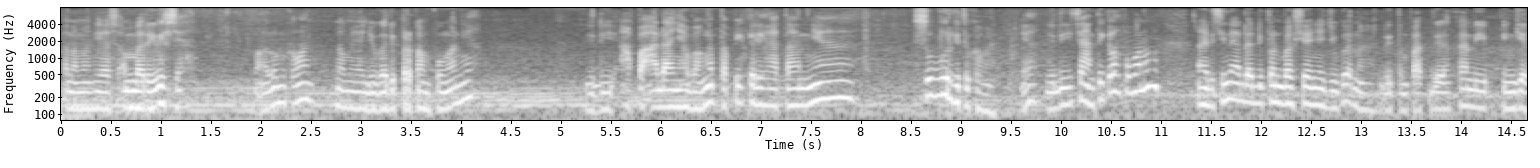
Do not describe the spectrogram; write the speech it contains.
tanaman hias ambariris ya. Maklum kawan, namanya juga di perkampungan ya. Jadi apa adanya banget tapi kelihatannya subur gitu kawan. Ya jadi cantik lah pokoknya nah di sini ada dipan baksianya juga. Nah di tempat dia kan di pinggir.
